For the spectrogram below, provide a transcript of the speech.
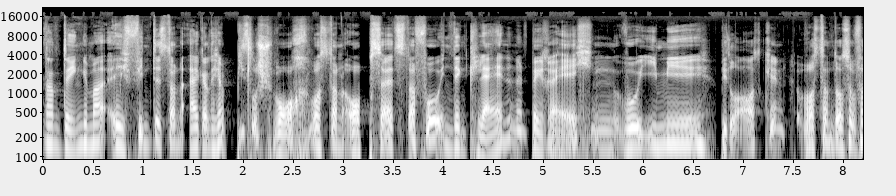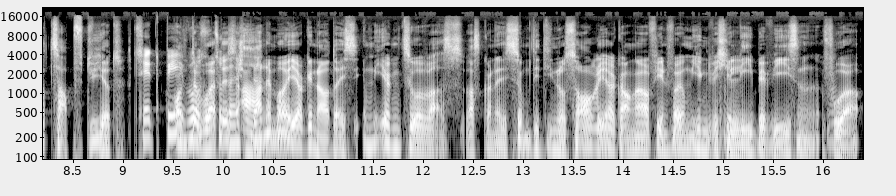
dann denke ich mir, ich finde es dann eigentlich ein bisschen schwach, was dann abseits davon in den kleinen Bereichen, wo ich mich ein bisschen auskenne, was dann da so verzapft wird. ZB, Und da war das Beispiel? eine Mal, ja genau, da ist um irgend so was, was gar nicht, ist um die Dinosaurier gegangen, auf jeden Fall um irgendwelche Lebewesen vor,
